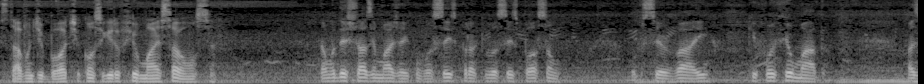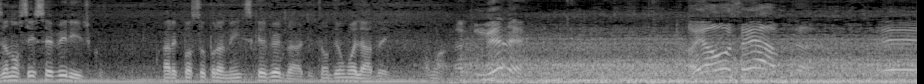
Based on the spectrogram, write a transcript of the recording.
Estavam de bote e conseguiram filmar essa onça. Então vou deixar as imagens aí com vocês para que vocês possam observar aí que foi filmado. Mas eu não sei se é verídico. O cara que passou pra mim disse que é verdade. Então dê uma olhada aí. Vamos lá. Vai comer, né? Aí a onça é apta.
